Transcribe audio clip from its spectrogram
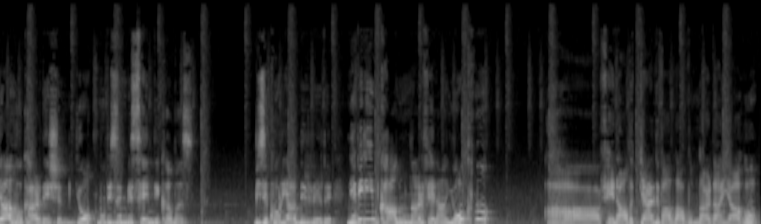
Yahu kardeşim yok mu bizim bir sendikamız? Bizi koruyan birileri ne bileyim kanunlar falan yok mu? Aa fenalık geldi vallahi bunlardan yahu.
